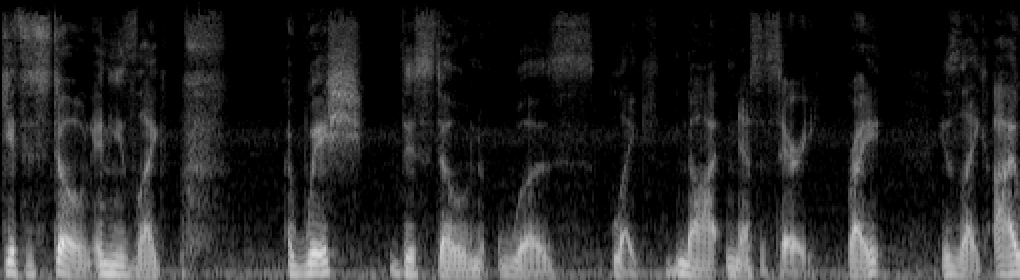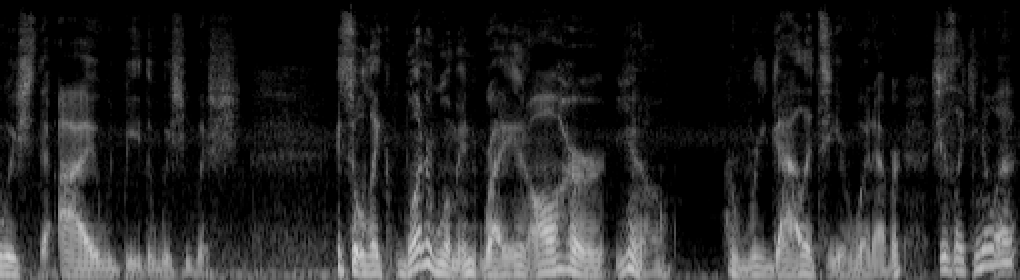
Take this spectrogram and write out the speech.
gets his stone and he's like, I wish this stone was, like, not necessary, right? He's like, I wish that I would be the wishy wish. And so, like, Wonder Woman, right, in all her, you know, her regality or whatever, she's like, you know what?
